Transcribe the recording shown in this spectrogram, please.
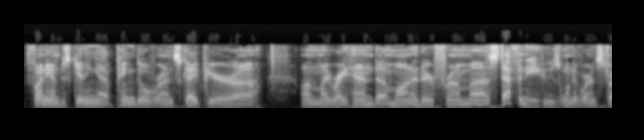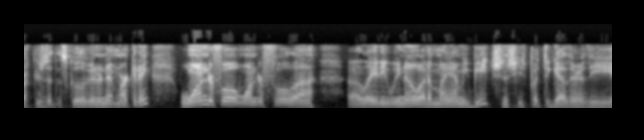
Funny, I'm just getting uh, pinged over on Skype here uh, on my right hand uh, monitor from uh, Stephanie, who's one of our instructors at the School of Internet Marketing. Wonderful, wonderful uh, lady we know out of Miami Beach, and she's put together the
